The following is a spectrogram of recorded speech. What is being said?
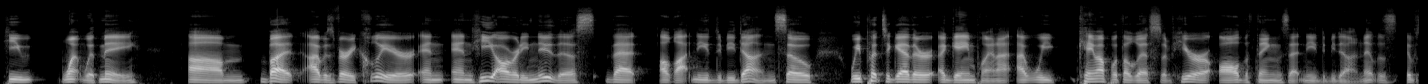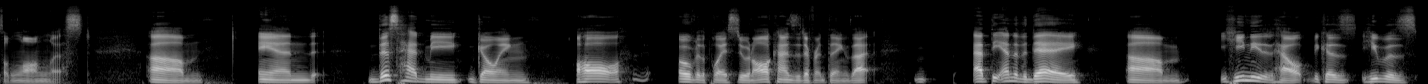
he went with me. Um, but I was very clear, and and he already knew this that a lot needed to be done. So we put together a game plan. I, I, we came up with a list of here are all the things that need to be done. It was it was a long list, um, and this had me going all over the place, doing all kinds of different things. I at the end of the day, um, he needed help because he was,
